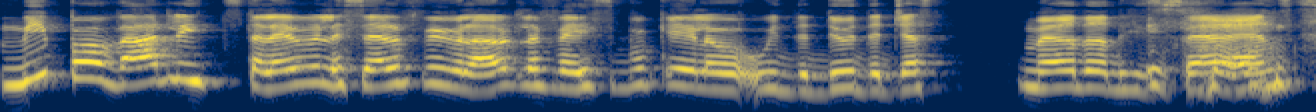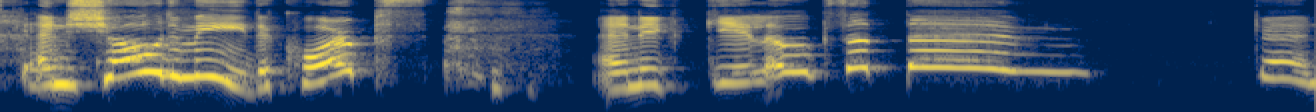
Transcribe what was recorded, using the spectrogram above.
מפה ועד להצטלם לסלפי ולעלות לפייסבוק, כאילו, with the dude that just murdered his His parents, parents, כן. and showed me the corpse, אני כאילו קצת, אה, כן,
